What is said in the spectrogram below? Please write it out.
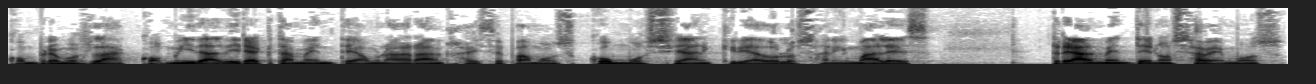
compremos la comida directamente a una granja y sepamos cómo se han criado los animales, realmente no sabemos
